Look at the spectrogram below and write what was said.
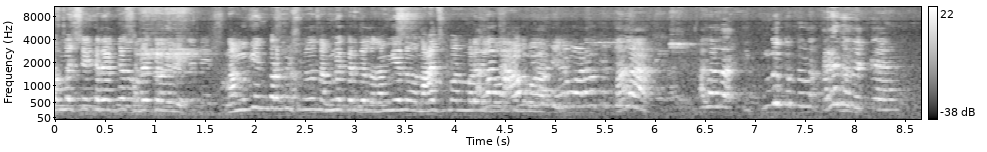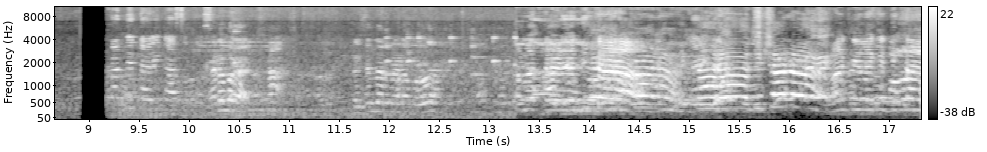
ಸಮಸ್ಯೆ ಕರೆಯಕ್ಕೆ ಸಭೆ ಕರೆದ್ರಿ. ನಮ್ಗೇನ್ ಪರ್ಮಿಷನ್ ಇಲ್ಲ ನಮ್ಗೆ ಕರೆದಿಲ್ಲ ನಮ್ಗೇನು ನಾಚಮಾನ್ ಮಾಡಿಲ್ಲ ಅಲ್ಲ ಮುಂದೆ ಕೂತಲ್ಲ ಕರೆದಕ್ಕೆ ಮೇಡಮ್ ತಹಸೀಲ್ದಾರ್ ಮೇಡಮ್ ಅವರು. ಧಿಕ್ಕಾರ ಧಿಕ್ಕಾರ, ಧಿಕ್ಕಾರ. ಮಾಹಿತಿ ಇಲಾಖೆ ಧಿಕ್ಕಾರ.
